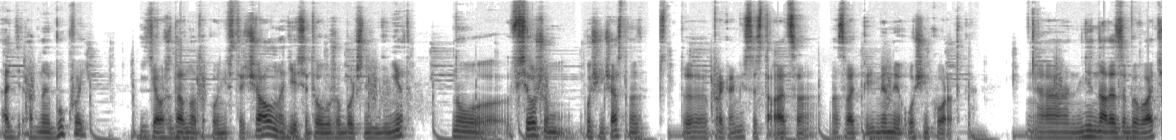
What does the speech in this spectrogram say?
одной буквой, я уже давно такого не встречал, надеюсь, этого уже больше нигде нет. Но все же очень часто э, программисты стараются назвать переменные очень коротко. А, не надо забывать,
